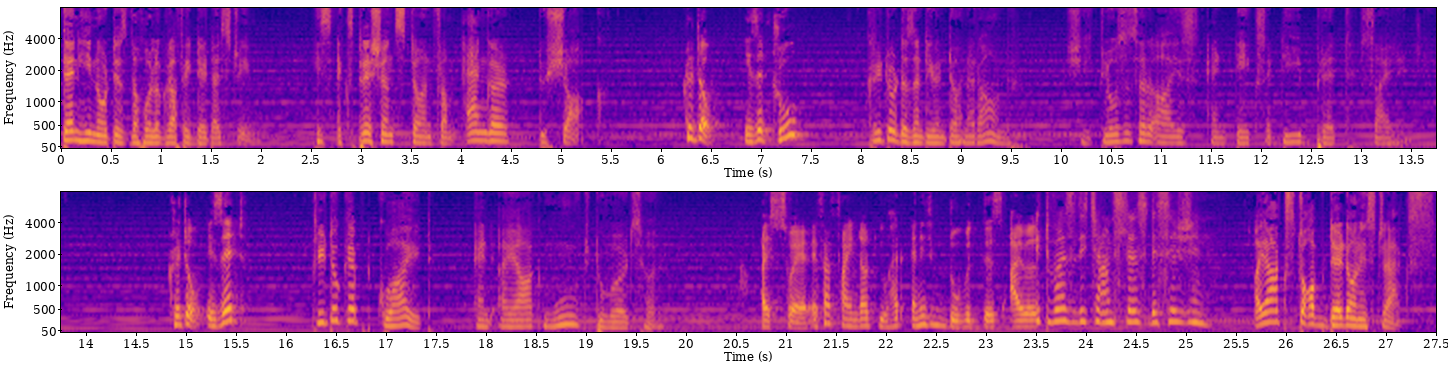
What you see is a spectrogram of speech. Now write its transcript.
then he noticed the holographic data stream. His expressions turn from anger to shock. Krito, is it true? Krito doesn't even turn around. She closes her eyes and takes a deep breath silently. Krito, is it? Krito kept quiet, and Ayak moved towards her. I swear, if I find out you had anything to do with this, I will. It was the Chancellor's decision. Ayak stopped dead on his tracks.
